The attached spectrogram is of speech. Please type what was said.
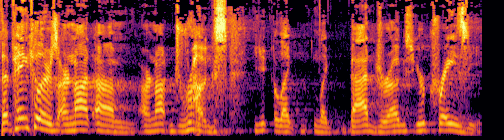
that painkillers are not, um, are not drugs, you, like, like bad drugs, you're crazy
